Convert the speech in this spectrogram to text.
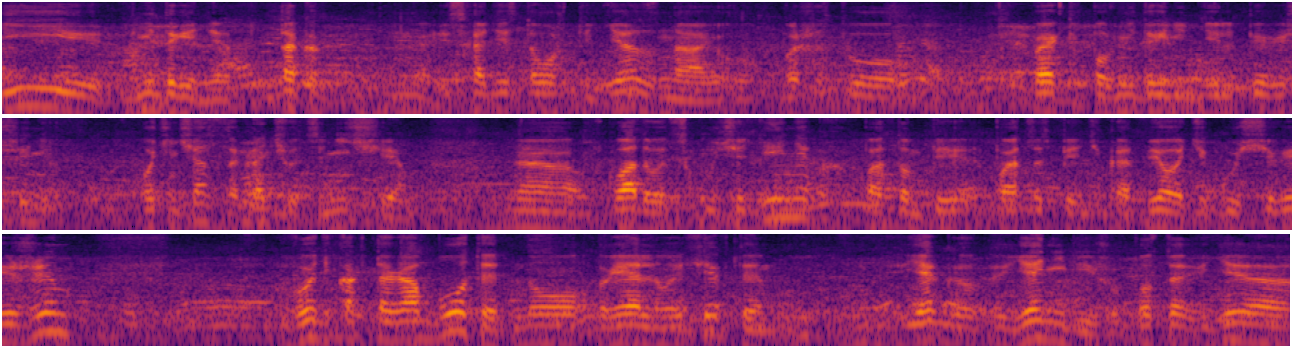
и внедрения. Так как, исходя из того, что я знаю, большинство проектов по внедрению DLP решений очень часто заканчиваются ничем. Э, вкладывается куча денег, потом процесс перетекает в велотекущий режим. Вроде как-то работает, но реального эффекта я, я не вижу. Просто я,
